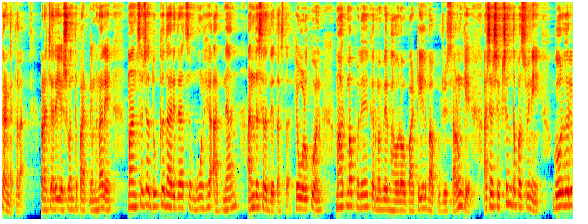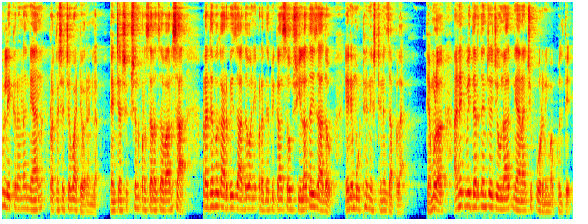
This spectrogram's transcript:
करण्यात आला. प्राचार्य यशवंत पाटणे म्हणाले माणसाच्या दुःख दारिद्र्याचं मूळ हे अज्ञान अंधश्रद्धेत असतं. हे ओळखून महात्मा फुले कर्मवीर भाऊराव पाटील बापूजी साळुंके अशा शिक्षण तपस्विनी गोरगरीब लेकरांना ज्ञान प्रकाशाच्या वाटेवर आणलं. त्यांच्या शिक्षण प्रसाराचा वारसा प्राध्यापक आरबी जाधव आणि प्राध्यापिका सौ शीलाताई जाधव यांनी मोठ्या निष्ठेने जपला. त्यामुळं अनेक विद्यार्थ्यांच्या जीवनात ज्ञानाची पौर्णिमा फुलते.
